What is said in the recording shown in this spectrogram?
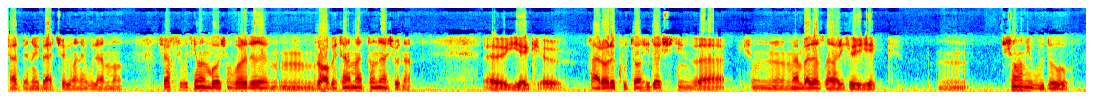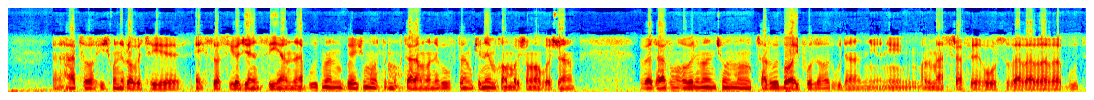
شاید به نوعی بچگانه بودم. ما شخصی بود که من باشون وارد رابطه هم حتی نشدم. یک قرار کوتاهی داشتیم و ایشون من بعد از قراری که یک شامی بود و حتی هیچ رابطه احساسی یا جنسی هم نبود من بهشون محترمانه گفتم که نمی‌خوام با شما باشم. و طرف مقابل من چون مبتلا بایپولار بودن یعنی مصرف قرص و و و, و بود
